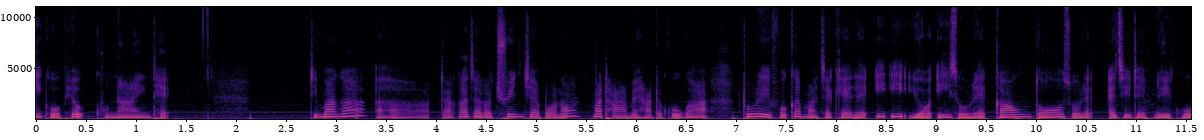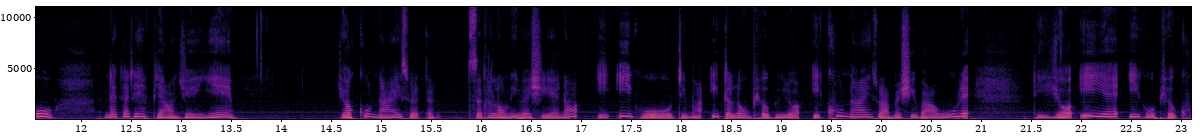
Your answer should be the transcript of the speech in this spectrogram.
e ကိုဖြုတ်ခု9ထက်ဒီမှာကအာဒါကကြတော့ train jet ပေါ့နော်မှတ်ထားရမယ့်ဟာတစ်ခုကတို့တွေ vocab မှာချက်ခဲ့တဲ့ e e your e ဆိုတဲ့ကောင်းသောဆိုတဲ့ adjective လေးကို negative ပြောင်းခြင်းရင် ယောကုနိုင်ဆိုတဲ့စကားလုံးလေးပဲရှိရယ်နော်ဤဤကိုဒီမှာဤတလုံးဖြုတ်ပြီးတော့ဤခုနိုင်ဆိုတာမရှိပါဘူးတဲ့ဒီယောဤရဲ့ဤကိုဖြုတ်ခု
